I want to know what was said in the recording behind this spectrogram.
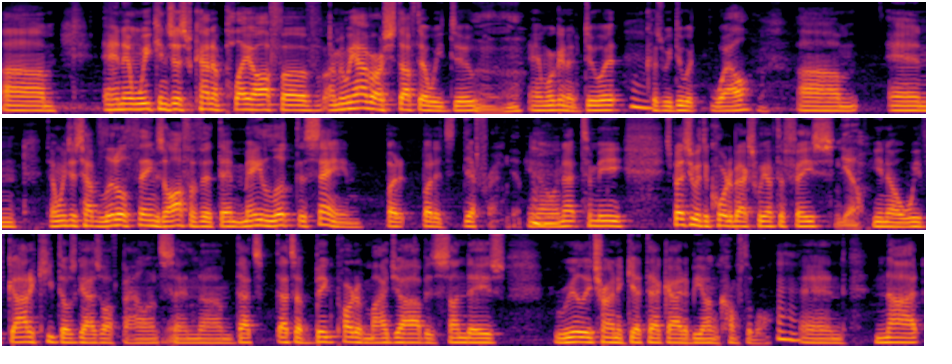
Um, and then we can just kind of play off of, I mean, we have our stuff that we do and we're going to do it because we do it well. Um, and then we just have little things off of it that may look the same, but but it's different, you know. And that to me, especially with the quarterbacks we have to face, Yeah. you know, we've got to keep those guys off balance, and um, that's that's a big part of my job is Sundays, really trying to get that guy to be uncomfortable and not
